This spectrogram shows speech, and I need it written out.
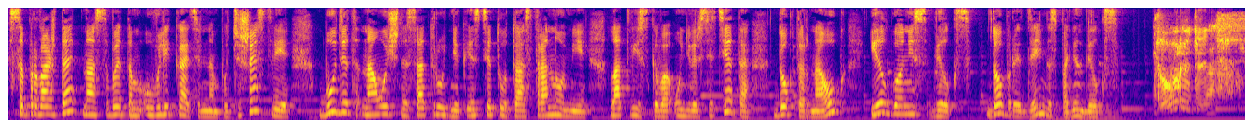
Сопровождать нас в этом увлекательном путешествии будет научный сотрудник Института астрономии Латвийского университета, доктор наук Илгонис Вилкс. Добрый день, господин Вилкс. Добрый день.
